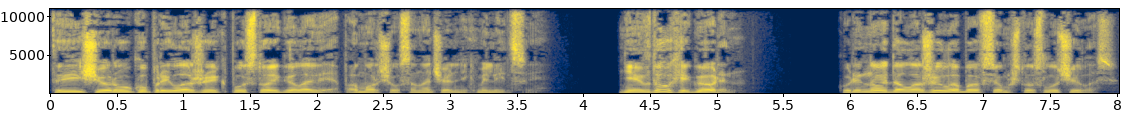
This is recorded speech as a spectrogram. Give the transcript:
«Ты еще руку приложи к пустой голове», — поморщился начальник милиции. «Не в духе, Горин?» Куриной доложил обо всем, что случилось.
